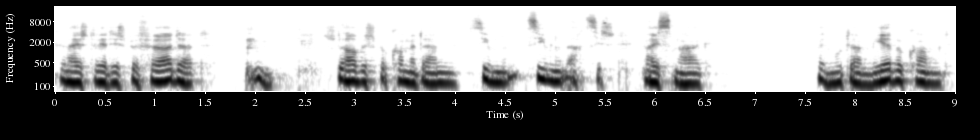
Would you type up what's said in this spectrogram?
Vielleicht werde ich befördert. Ich glaube, ich bekomme dann 87 Reichsmark. Wenn Mutter mehr bekommt,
